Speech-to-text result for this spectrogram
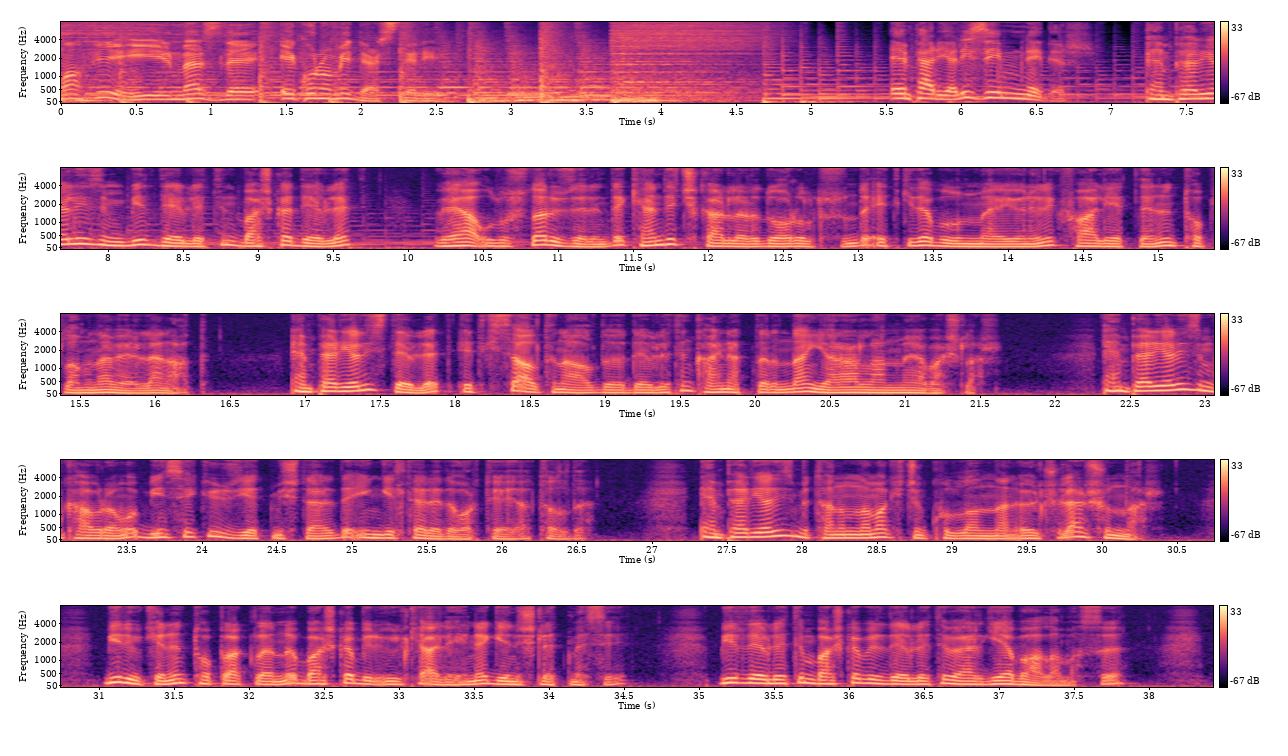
Mahfiye İğilmez'le Ekonomi Dersleri Emperyalizm nedir? Emperyalizm bir devletin başka devlet veya uluslar üzerinde kendi çıkarları doğrultusunda etkide bulunmaya yönelik faaliyetlerinin toplamına verilen ad. Emperyalist devlet etkisi altına aldığı devletin kaynaklarından yararlanmaya başlar. Emperyalizm kavramı 1870'lerde İngiltere'de ortaya atıldı. Emperyalizmi tanımlamak için kullanılan ölçüler şunlar. Bir ülkenin topraklarını başka bir ülke aleyhine genişletmesi, bir devletin başka bir devleti vergiye bağlaması,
